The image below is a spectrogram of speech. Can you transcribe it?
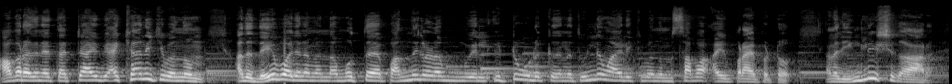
അവർ അതിനെ തെറ്റായി വ്യാഖ്യാനിക്കുമെന്നും അത് ദൈവവചനം എന്ന മുത്ത് പന്നികളുടെ മുമ്പിൽ ഇട്ടുകൊടുക്കുന്നതിന് തുല്യമായിരിക്കുമെന്നും സഭ അഭിപ്രായപ്പെട്ടു. എന്നാൽ ഇംഗ്ലീഷുകാർ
